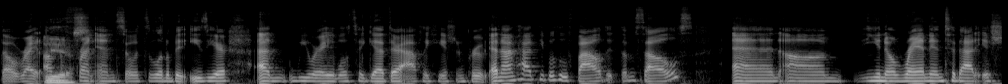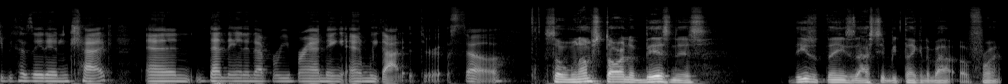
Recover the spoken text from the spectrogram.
though, right? On the front end. So it's a little bit easier. And we were able to get their application approved. And I've had people who filed it themselves and um, you know ran into that issue because they didn't check and then they ended up rebranding and we got it through so So when I'm starting a business, these are things that I should be thinking about up front.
